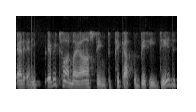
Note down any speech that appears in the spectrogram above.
and and he, every time they asked him to pick up the bit, he did.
